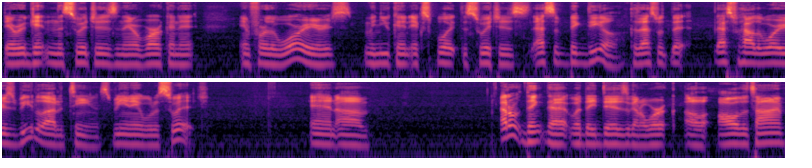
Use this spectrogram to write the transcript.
they were getting the switches and they were working it. And for the Warriors, when you can exploit the switches, that's a big deal because that's what the that's how the Warriors beat a lot of teams, being able to switch. And um, I don't think that what they did is going to work all, all the time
